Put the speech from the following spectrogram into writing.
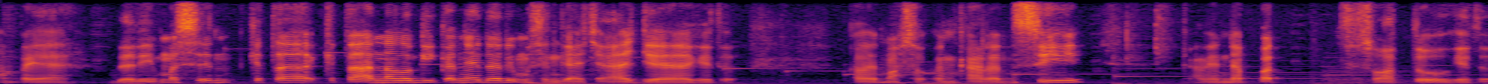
apa ya dari mesin kita kita analogikannya dari mesin gacha aja gitu. Kalian masukkan currency kalian dapat sesuatu gitu.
